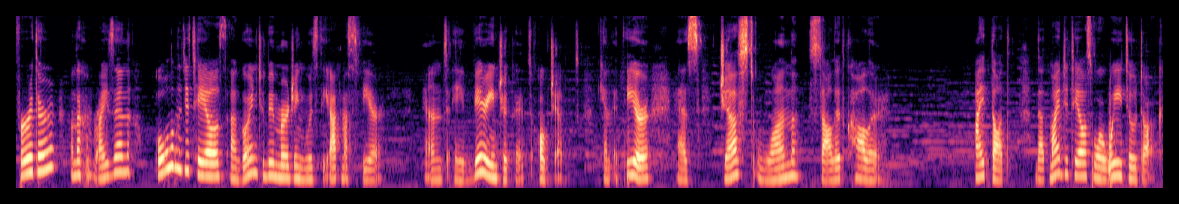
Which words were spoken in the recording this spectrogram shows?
further on the horizon all of the details are going to be merging with the atmosphere and a very intricate object can appear as just one solid color. I thought that my details were way too dark.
